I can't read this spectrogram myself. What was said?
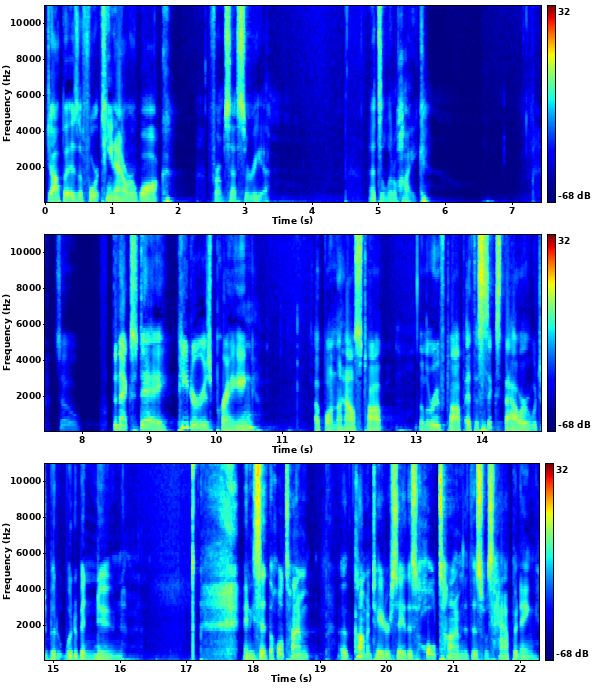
Joppa is a 14-hour walk from Caesarea. That's a little hike. So the next day, Peter is praying up on the housetop on the rooftop at the sixth hour, which would have been noon. And he said the whole time, uh, commentators say this whole time that this was happening,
